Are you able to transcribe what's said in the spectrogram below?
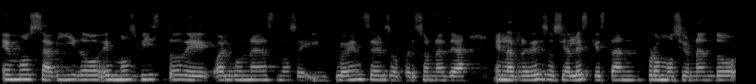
hemos sabido, hemos visto de algunas, no sé, influencers o personas ya en las redes sociales que están promocionando.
